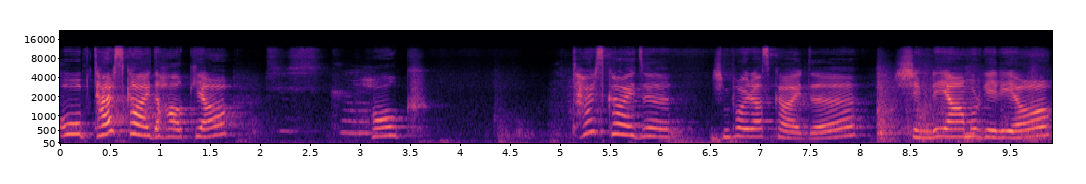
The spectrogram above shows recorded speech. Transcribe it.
Oo ters kaydı Hulk ya. Hulk. Ters kaydı. Şimdi Poyraz kaydı. Şimdi Yağmur geliyor.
